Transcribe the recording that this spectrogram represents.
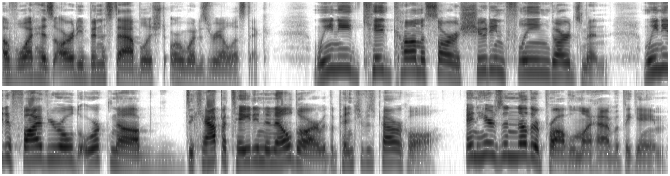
of what has already been established or what is realistic. We need kid commissars shooting fleeing guardsmen. We need a five year old orc knob decapitating an Eldar with a pinch of his power claw. And here's another problem I have with the game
